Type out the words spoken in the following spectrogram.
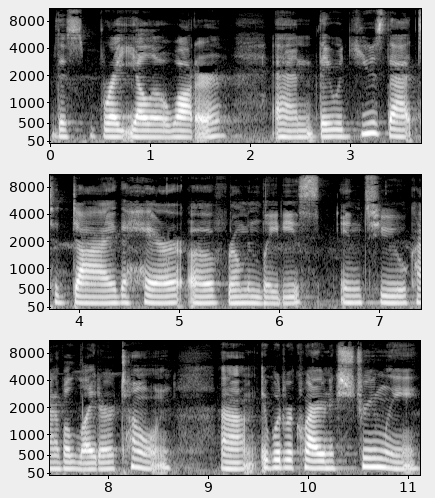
this bright yellow water. And they would use that to dye the hair of Roman ladies into kind of a lighter tone. Um, it would require an extremely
